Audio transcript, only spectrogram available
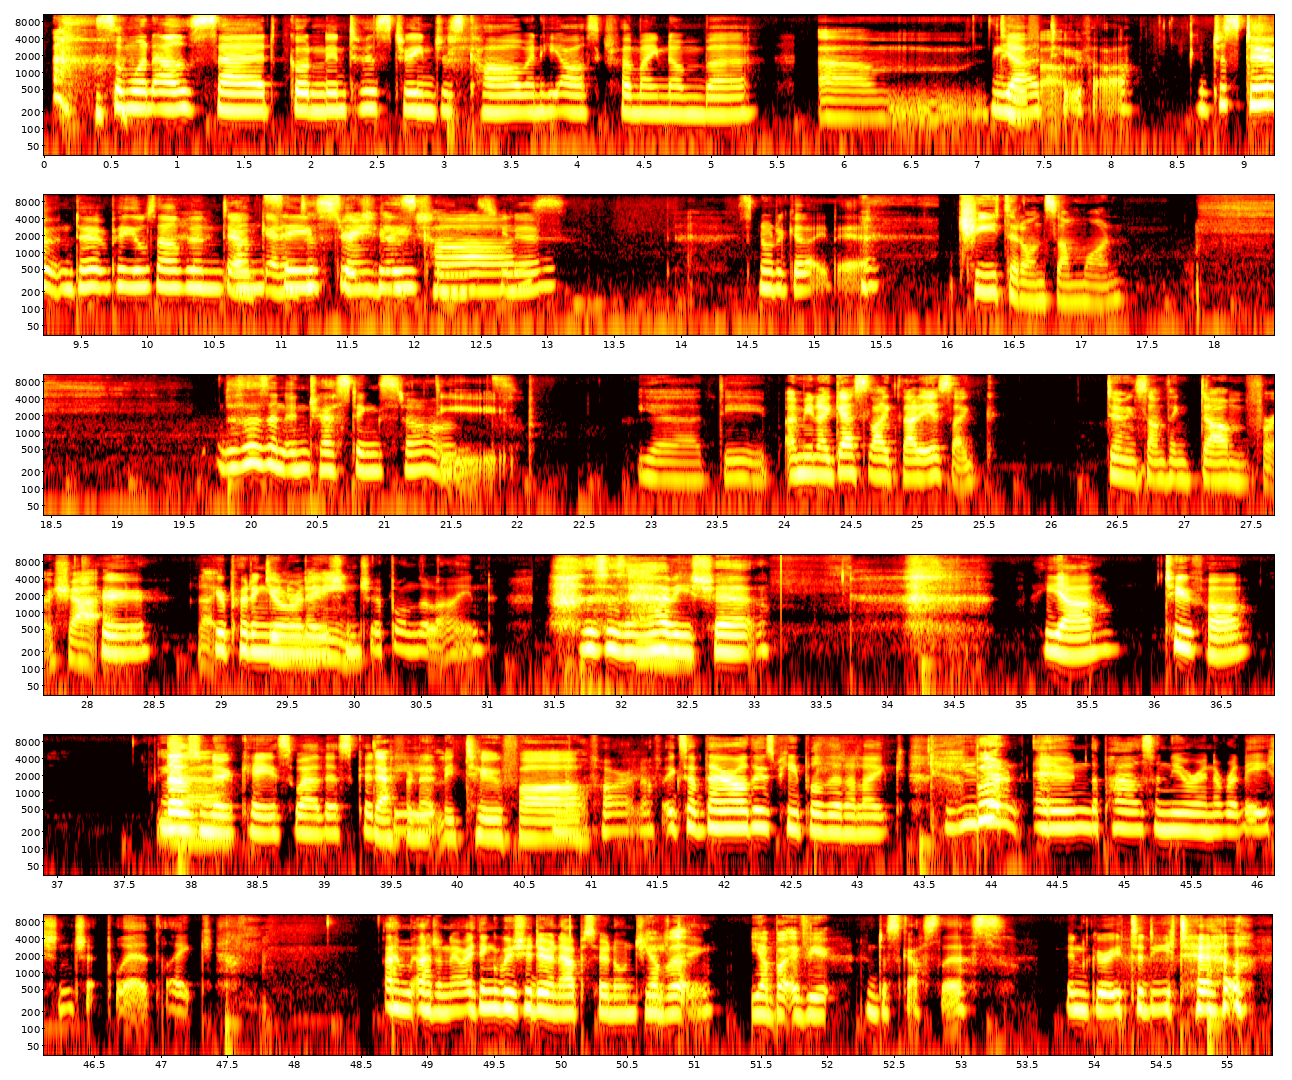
Someone else said, gotten into a stranger's car when he asked for my number. um, too yeah, far. too far. Just don't don't put yourself in Don't unsafe get into strangers' cars. You know, it's not a good idea. Cheated on someone. This is an interesting start. Deep. Yeah, deep. I mean, I guess like that is like doing something dumb for a shot. True. Like, You're putting do you your know what I mean? relationship on the line. This is a heavy shit. yeah, too far. There's Yeah, no case where this could definitely too far. not far enough. Except there are those people that are like, you But- don't own the person you're in a relationship with. Like, I'm, I don't know. I think we should do an episode on Yeah, cheating but- Yeah, but if you and discuss this in greater detail.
